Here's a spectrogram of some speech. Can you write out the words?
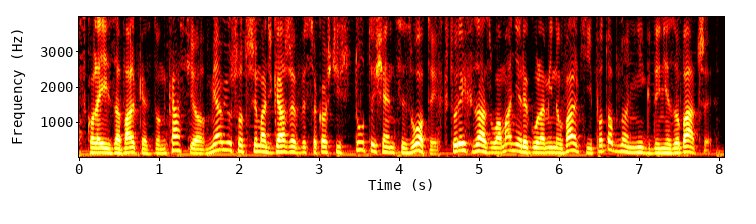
Z kolei za walkę z Don Casio miał już otrzymać garze w wysokości 100 tysięcy złotych, których za złamanie regulaminu walki podobno nigdy nie zobaczy.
